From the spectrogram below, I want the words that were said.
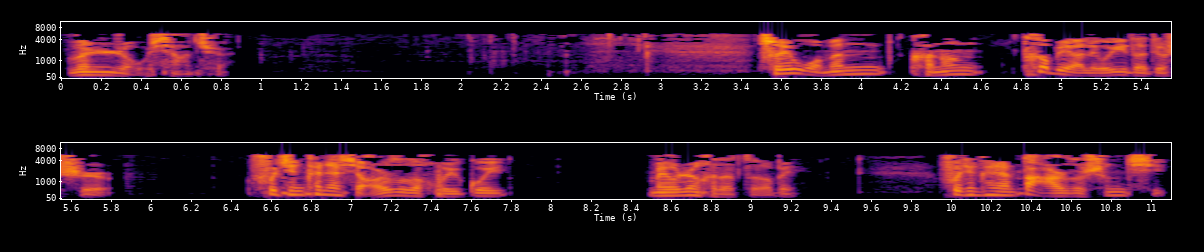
温柔相劝。所以我们可能特别要留意的就是，父亲看见小儿子的回归，没有任何的责备。父亲看见大儿子生气，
